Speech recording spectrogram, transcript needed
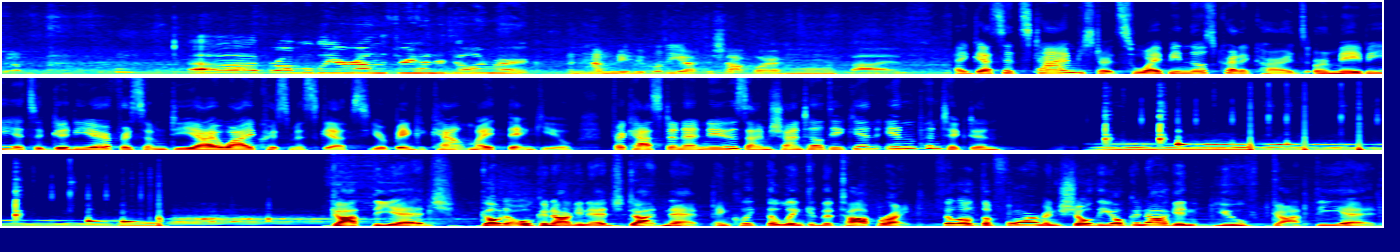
Uh, probably around the $300 mark. And how many people do you have to shop for? Five. I guess it's time to start swiping those credit cards, or maybe it's a good year for some DIY Christmas gifts. Your bank account might thank you. For Castanet News, I'm Chantel Deacon in Penticton. Got the edge? Go to OkanaganEdge.net and click the link in the top right. Fill out the form and show the Okanagan you've got the edge.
